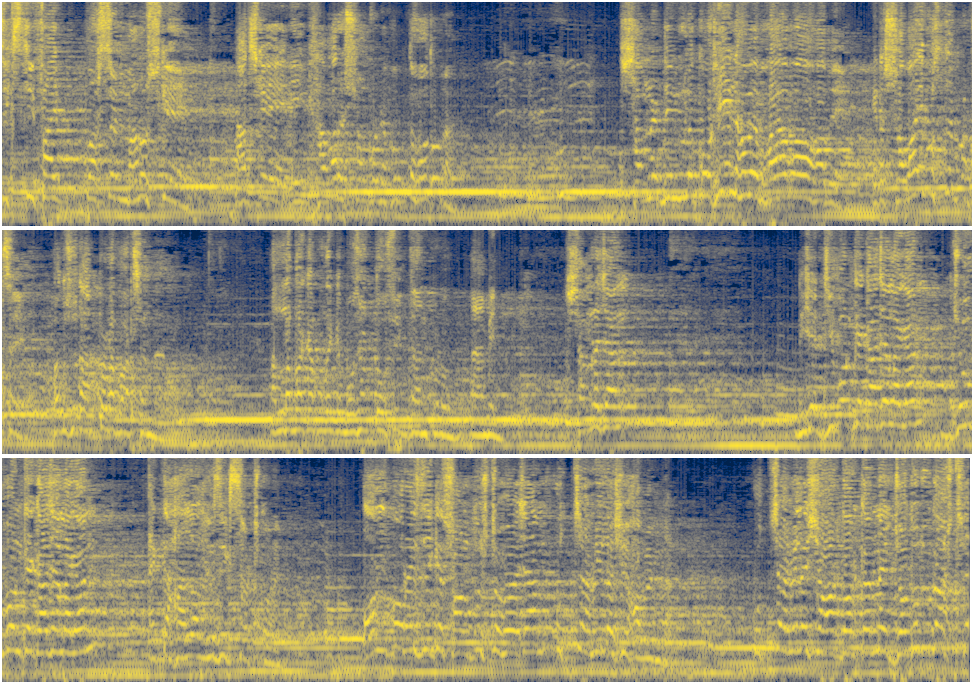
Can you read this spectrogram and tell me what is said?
সিক্সটি ফাইভ পার্সেন্ট মানুষকে আজকে এই খাবারের সংকটে মুক্ত হতো না। সামনের দিনগুলো কঠিন হবে, ভয়াবহ হবে, এটা সবাই বুঝতে পারছে, হয়তো শুধু আপনারা পারছেন না। আল্লাহ পাক আপনাদেরকে বোঝার তৌফিক দান করুন, আমিন। সামনে যান, নিজের জীবনকে কাজে লাগান, যৌবনকে কাজে লাগান একটা হালাল রিজিক সার্চ করেন। অল্প রিজিকে সন্তুষ্ট হয়ে যান, উচ্চাভিলাষী হবেন না। উচ্চাভিলাষী হওয়ার দরকার নেই, যতটুকু আসছে,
